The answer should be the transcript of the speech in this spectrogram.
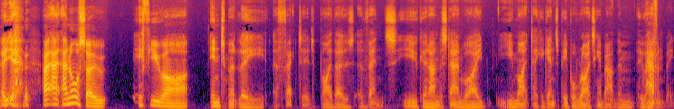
uh, yeah. And also, if you are intimately affected by those events, you can understand why you might take against people writing about them who haven't been.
